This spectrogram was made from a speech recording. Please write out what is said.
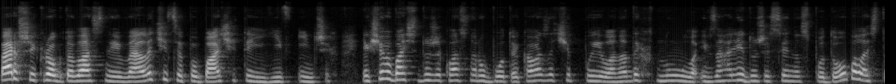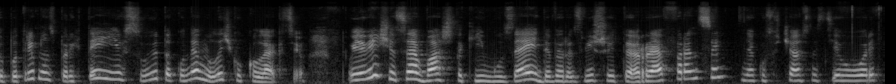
Перший крок до власної величі це побачити її в інших. Якщо ви бачите дуже класну роботу, яка вас зачепила, надихнула і взагалі дуже сильно сподобалась, то потрібно зберегти її в свою таку невеличку колекцію. Уявіть, що це ваш такий музей, де ви розвішуєте референси, як у сучасності говорять,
